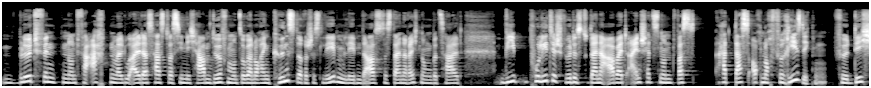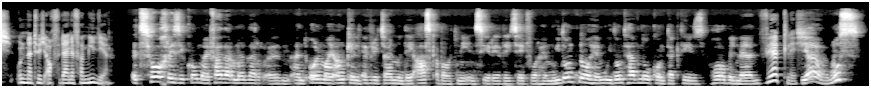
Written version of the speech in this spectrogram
blöd finden und verachten, weil du all das hast, was sie nicht haben dürfen und sogar noch ein künstlerisches Leben leben darfst, das deine Rechnungen bezahlt. Wie politisch würdest du deine Arbeit einschätzen und was hat das auch noch für Risiken für dich und natürlich auch für deine Familie? It's hoch risiko. My father mother um, and all my uncle, every time when they ask about me in Syria, they say for him, we don't know him, we don't have no contact, he's horrible man. Wirklich? Yeah, Mus.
